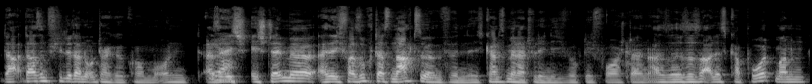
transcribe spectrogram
da, da sind viele dann untergekommen. Und also Ja. ich, ich stelle mir, also ich versuche das nachzuempfinden. Ich kann es mir natürlich nicht wirklich vorstellen. Also es ist alles kaputt. Man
